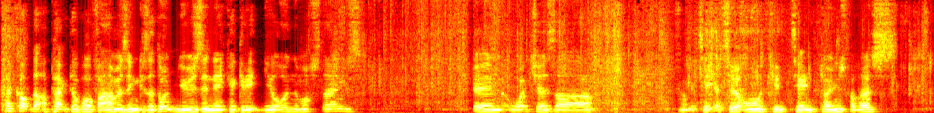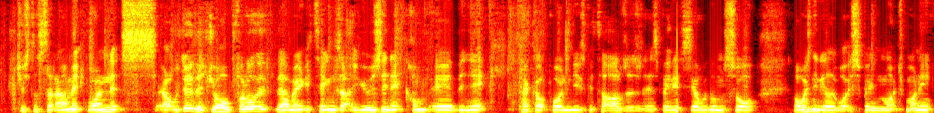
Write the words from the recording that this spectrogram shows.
pickup that I picked up off Amazon because I don't use the neck a great deal on the Mustangs. Um, which is a, let me take it out, only paid £10 for this just a ceramic one that's it'll do the job for all the, the amount of times that I use the neck uh, the neck pickup on these guitars is, is very seldom so I wasn't really want to spend much money.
